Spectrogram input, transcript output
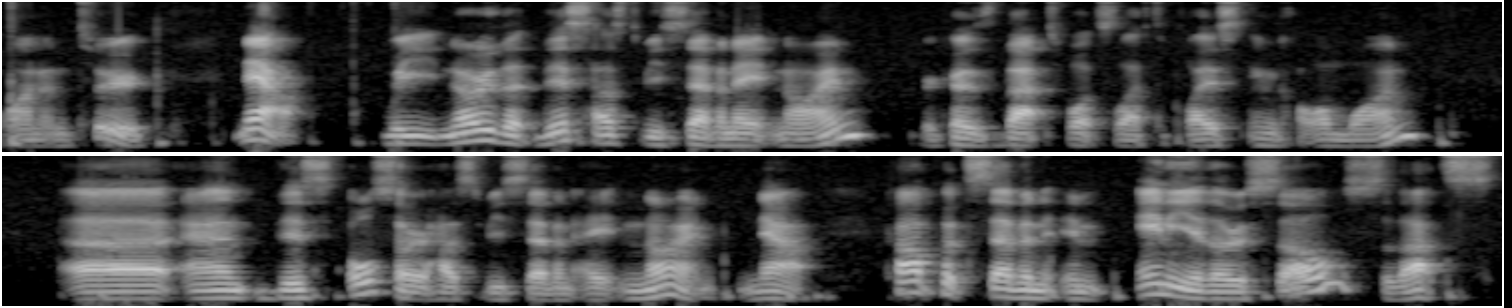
1 and 2. Now, we know that this has to be 7, 8, 9, because that's what's left to place in column 1. Uh, and this also has to be 7, 8, and 9. Now, can't put 7 in any of those cells, so that's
